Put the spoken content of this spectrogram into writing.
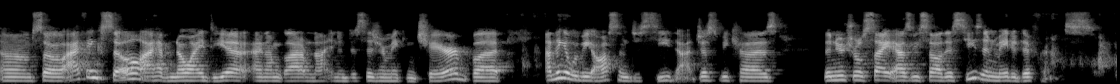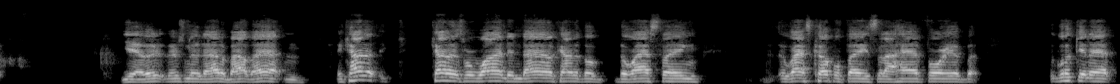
Um, so I think so. I have no idea, and I'm glad I'm not in a decision making chair, but I think it would be awesome to see that just because the neutral site, as we saw this season, made a difference. Yeah, there, there's no doubt about that. And it kind of, kind of as we're winding down, kind of the, the last thing, the last couple things that I had for you, but looking at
